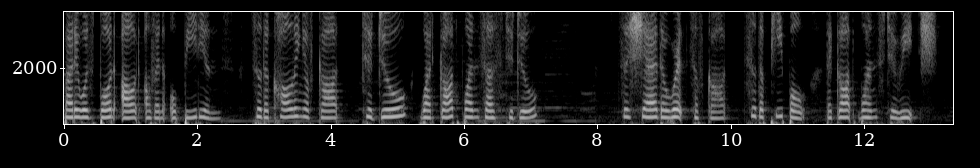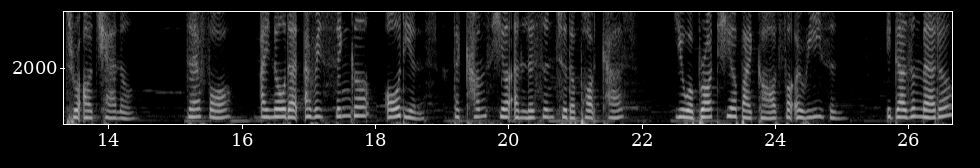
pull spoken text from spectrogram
but it was born out of an obedience to the calling of God to do what God wants us to do, to share the words of God to the people that God wants to reach through our channel. Therefore, I know that every single audience that comes here and listen to the podcast, you were brought here by God for a reason. It doesn't matter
